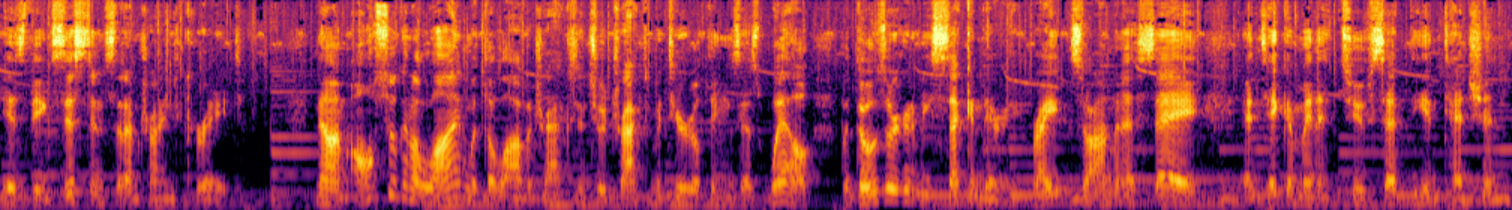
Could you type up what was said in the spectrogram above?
is the existence that I'm trying to create. Now, I'm also going to align with the law of attraction to attract material things as well, but those are going to be secondary, right? So I'm going to say and take a minute to set the intention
